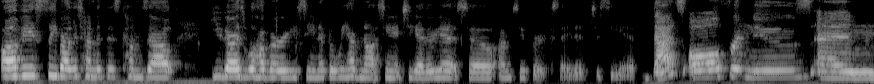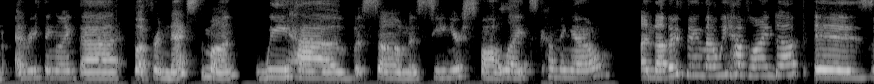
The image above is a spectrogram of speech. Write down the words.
Obviously, by the time that this comes out, you guys will have already seen it, but we have not seen it together yet, so I'm super excited to see it. That's all for news and everything like that. But for next month, we have some senior spotlights coming out. Another thing that we have lined up is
